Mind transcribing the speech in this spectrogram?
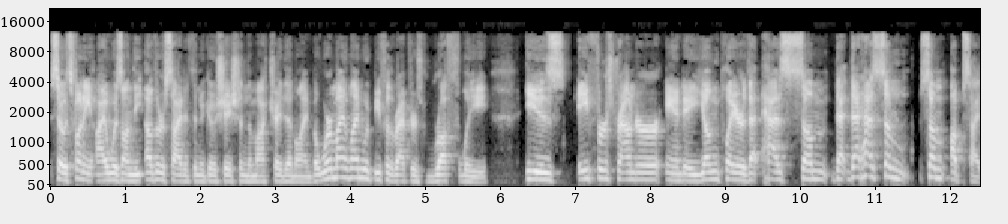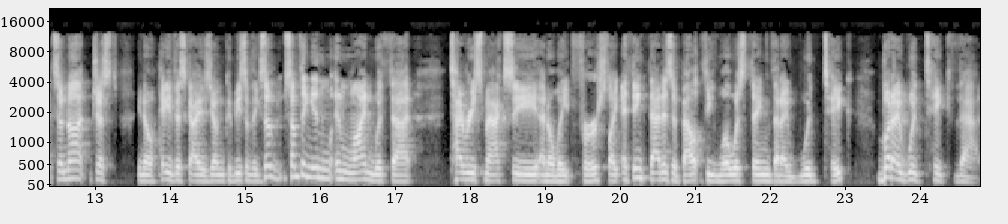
so it's funny, I was on the other side of the negotiation, the mock trade deadline, but where my line would be for the Raptors roughly is a first rounder and a young player that has some that that has some some upside. So not just, you know, hey, this guy is young, could be something. So something in in line with that. Tyrese Maxey and a late first. Like I think that is about the lowest thing that I would take, but I would take that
